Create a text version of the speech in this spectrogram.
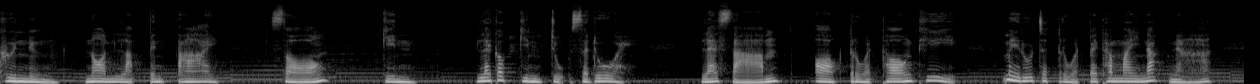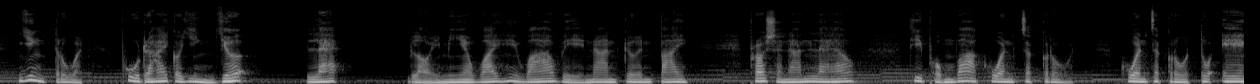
คือหนึ่งนอนหลับเป็นตายสองกิน และก็กินจุซะด้วย และสามออกตรวจท้องที่ไม่รู้จะตรวจไปทำไมนักหนา ยิ่งตรวจผู้ร้ายก็ยิ่งเยอะ และปล่อยเมียไว้ให้ว้าเหวนานเกินไป เพราะฉะนั้นแล้ว ที่ผมว่าควรจะโกรธ ควรจะโกรธตัวเอง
